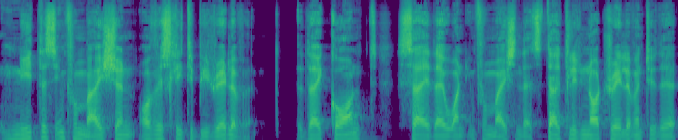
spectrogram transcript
need this information obviously to be relevant. They can't say they want information that's totally not relevant to the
